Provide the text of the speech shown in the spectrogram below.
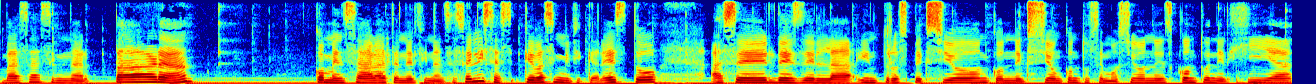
vas a asignar para comenzar a tener finanzas felices. ¿Qué va a significar esto? Hacer desde la introspección, conexión con tus emociones, con tu energía,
